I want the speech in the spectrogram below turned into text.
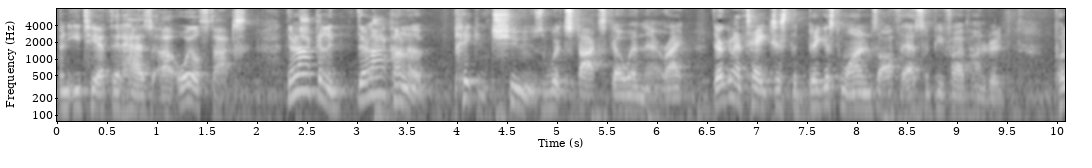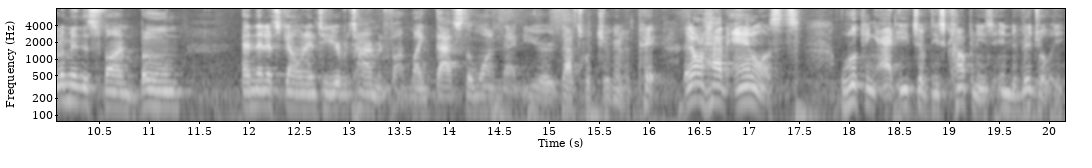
an ETF that has uh, oil stocks, they're not to they're not to pick and choose which stocks go in there, right? They're to take just the biggest ones off the S&P 500 put them in this fund, boom, and then it's going into your retirement fund. Like that's the one that you're that's what you're going to pick. They don't have analysts looking at each of these companies individually.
